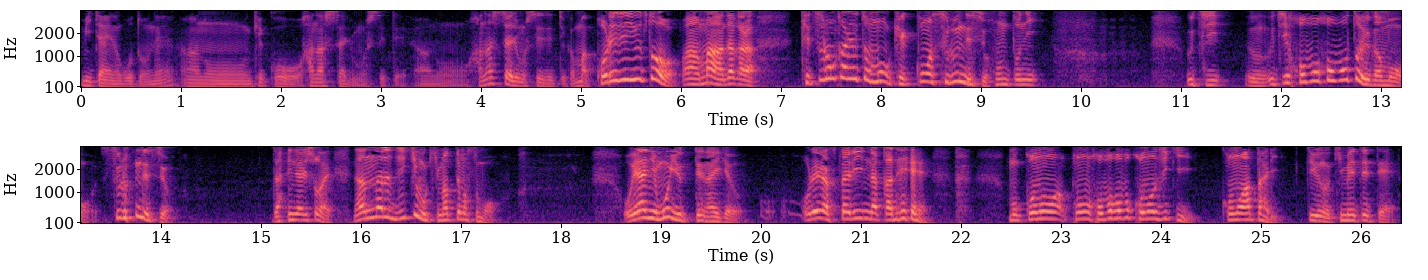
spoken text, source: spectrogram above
みたいなことをね、あのー、結構話したりもしてて、あのー、話したりもしててっていうか、まあこれで言うと、あまあだから結論から言うともう結婚はするんですよ、本当に。うち。うん、うちほぼほぼというかもうするんですよ。大なり小なり。なんなら時期も決まってますもん。親にも言ってないけど。俺ら二人の中でもうこの、このほぼほぼこの時期、このあたりっていうのを決めてて、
